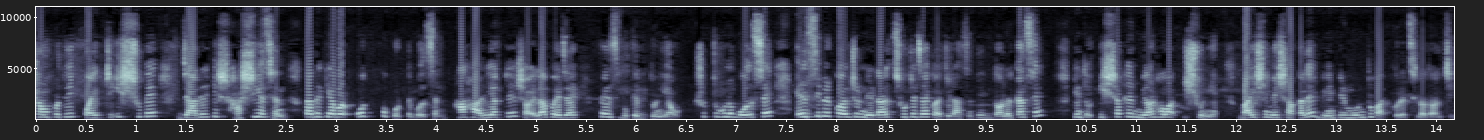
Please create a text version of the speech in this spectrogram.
সম্প্রতি কয়েকটি ইস্যুতে যাদেরকে শাসিয়েছেন, তাদেরকে আবার ঐক্য করতে বলছেন। হা হারিয়াতে সয়লাভ হয়ে যায় ফেসবুকের দুনিয়াও। সূত্রগুলো বলছে এনসিপির কয়েকজন নেতা ছুটে যায় কয়েকটি রাজনৈতিক দলের কাছে, কিন্তু ইশাকের মেয়র হওয়া ইস্যু নিয়ে বাইশে মে সকালে বিএনপির মুন্ডুপাত করেছিল দলটি।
